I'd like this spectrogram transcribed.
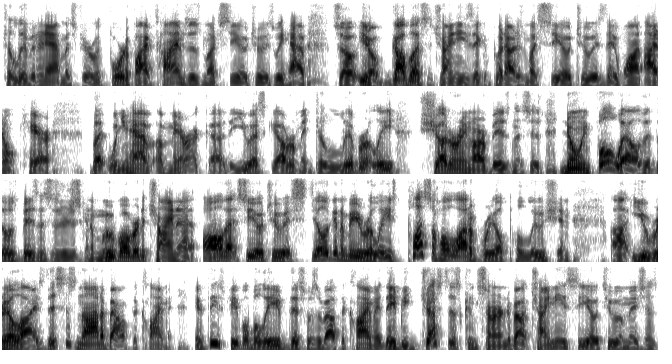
to live in an atmosphere with four to five times as much CO2 as we have. So, you know, God bless the Chinese. They can put out as much CO2 as they want. I don't care. But when you have America, the US government deliberately shuttering our businesses, knowing full well that those businesses are just going to move over to China, all that CO2 is still going to be released, plus a whole lot of real pollution uh, you realize this is not about the climate. If these people believed this was about the climate, they'd be just as concerned about Chinese CO2 emissions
